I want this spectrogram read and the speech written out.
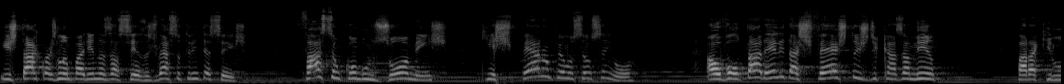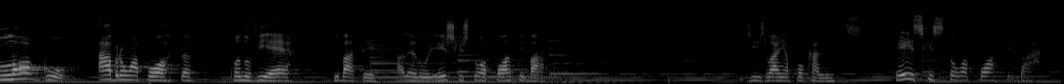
e estar com as lamparinas acesas. Verso 36. Façam como os homens que esperam pelo seu Senhor, ao voltar ele das festas de casamento, para que logo abram a porta quando vier e bater. Aleluia. Eis que estou à porta e bato. Diz lá em Apocalipse: Eis que estou à porta e bato.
